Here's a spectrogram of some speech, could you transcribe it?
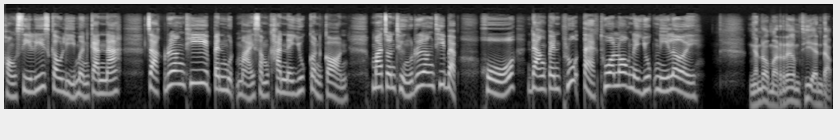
ของซีรีส์เกาหลีเหมือนกันนะ จากเรื่องที่เป็นหมุดหมายสำคัญในยุคก่อนๆ มาจนถึงเรื่องที่แบบโห ดังเป็นพลุแตกทั่วโลกในยุคนี้เลย งั้นเรามาเริ่มที่อันดับ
